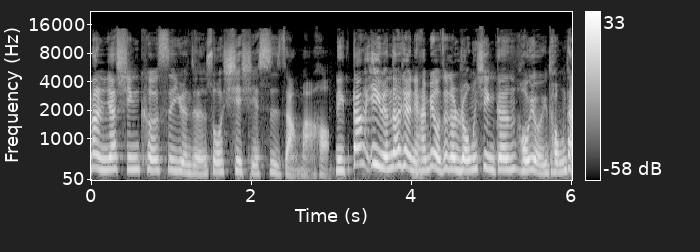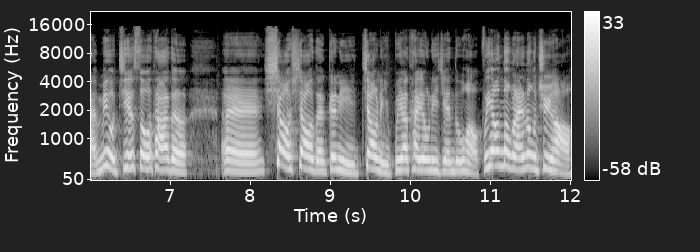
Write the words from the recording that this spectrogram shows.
那人家新科市议员只能说谢谢市长嘛，哈，你当议员到现在，你还没有这个荣幸跟侯友谊同台，没有接受他的。呃，笑笑的跟你叫你不要太用力监督哈，不要弄来弄去哈。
